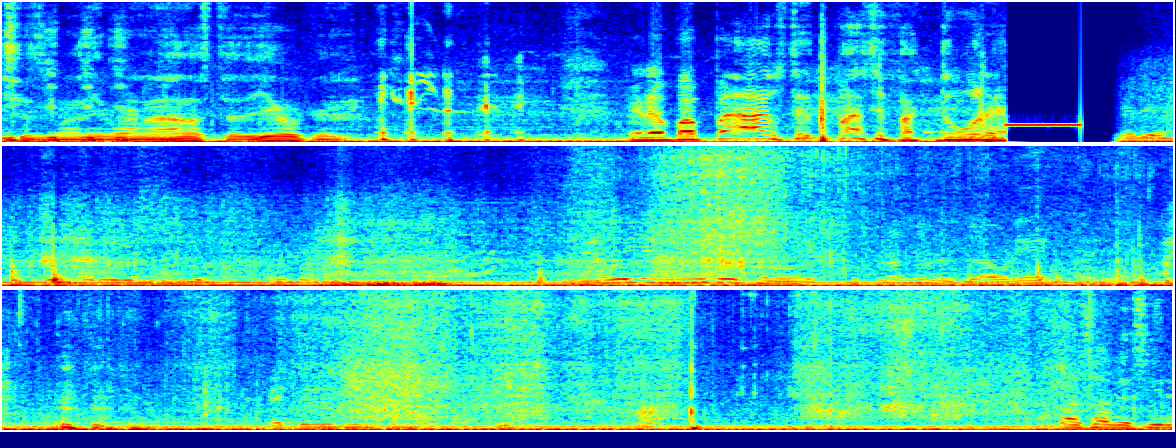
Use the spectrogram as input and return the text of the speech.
Chis marihuanadas, te digo que. Pero papá, usted pase factura. Me voy en medio so- soplándoles la oreja. Vas a decir,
